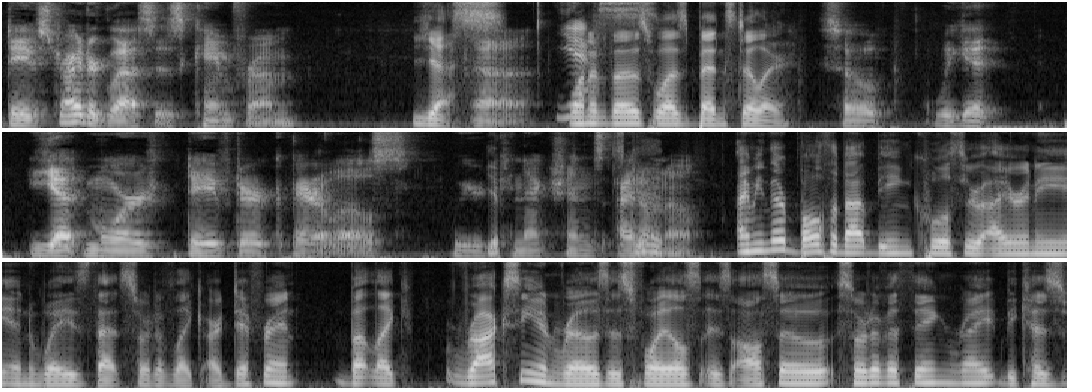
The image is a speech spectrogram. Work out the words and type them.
Dave Strider glasses came from. Yes. Uh, One of those was Ben Stiller. so we get yet more Dave Dirk parallels, weird Yep. connections. I don't know. I mean, they're both about being cool through irony in ways that sort of like are different, but like Roxy and Rose as foils is also sort of a thing, right? Because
